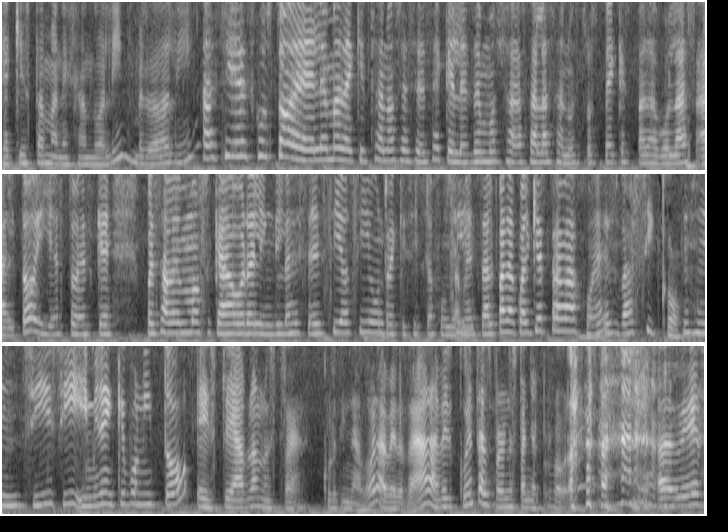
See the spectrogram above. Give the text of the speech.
que aquí está manejando Aline, ¿verdad Aline? Así es, justo el lema de Kitsanos es ese, que les demos las alas a nuestros peques para volar alto y esto es que pues sabemos que ahora el inglés es sí o sí un requisito fundamental para cualquier trabajo. ¿eh? Es básico. Sí, sí, y miren qué bonito este habla nuestra coordinadora, ¿verdad? A ver, cuéntanos, pero en español, por favor. a ver,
